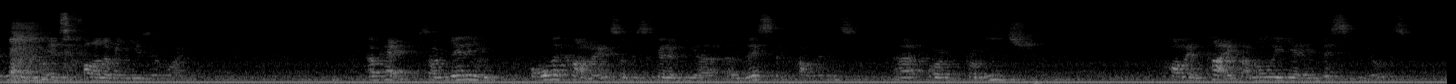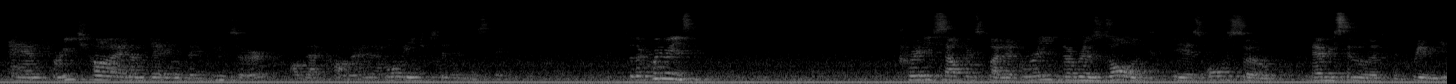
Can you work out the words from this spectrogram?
three is following user one. Okay, so I'm getting all the comments, so this is going to be a, a list of comments uh, for from each comment type. I'm only getting this fields, and for each comment, I'm getting the user of that comment, and I'm only interested in this thing. So the query is pretty self-explanatory. The result is also very similar to the query,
